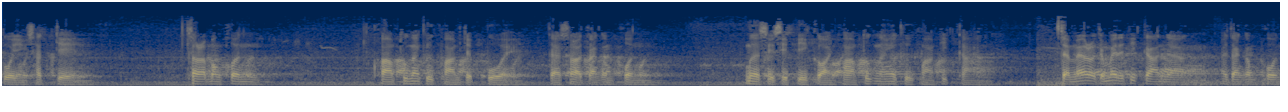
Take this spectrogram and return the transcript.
ตัวอย่างชัดเจนสำหรับบางคนความทุกข์นั้นคือความเจ็บป่วย แต่สำหรับอาจารย์กำพลเมื่อ 40 ปีก่อนความทุกข์นั้นก็คือความพิการ แต่แม้เราจะไม่ได้พิการอย่างอาจารย์กำพล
